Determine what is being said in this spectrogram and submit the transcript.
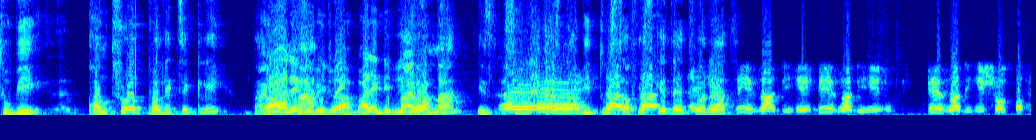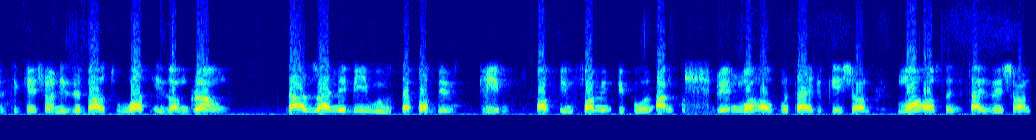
to be uh, controlled politically by, By one an man? individual, by an individual. By one man? Is, should Lagos not be too Uh, that- sophisticated that- for uh, that? This is not the this is not the this is not the issue of sophistication. It's about what is on ground. That's why maybe we will step up this game of informing people and doing more of voter education, more of sensitization,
